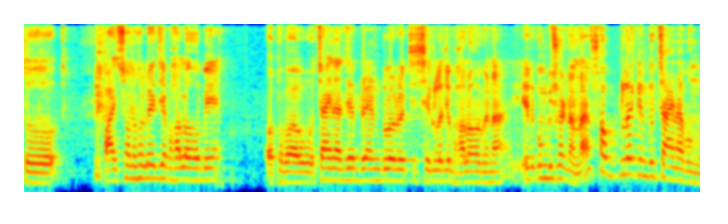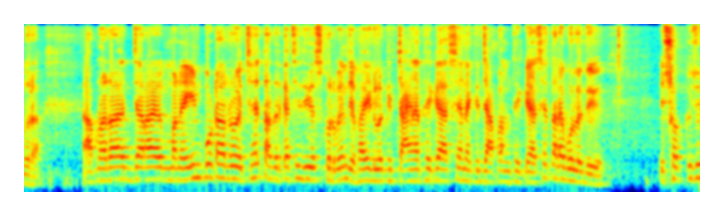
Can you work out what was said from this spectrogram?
তো পাইসন হলে যে ভালো হবে, অথবা ও চায়নার যে ব্র্যান্ডগুলো রয়েছে, সেগুলো যে ভালো হবে না, এরকম বিষয়টা না, সবগুলো কিন্তু চায়না বন্ধুরা। আপনারা যারা মানে ইম্পোর্টার রয়েছে, তাদের কাছে জিজ্ঞেস করবেন যে, ভাই, এগুলো কি চায়না থেকে আসে নাকি জাপান থেকে আসে? তারা বলে দিবে। এই সব কিছু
